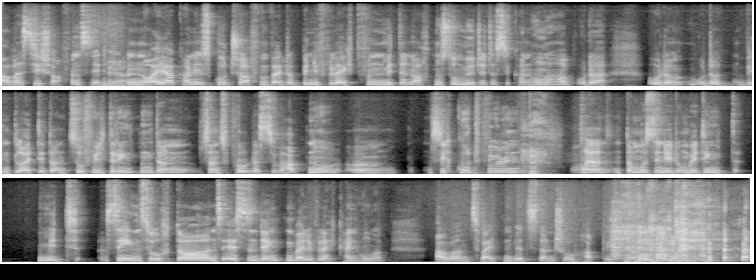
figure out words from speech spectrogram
Aber sie schaffen es nicht. Ja. Ein Neujahr kann ich es gut schaffen, weil da bin ich vielleicht von Mitternacht nur so müde, dass ich keinen Hunger habe. Oder, oder, oder wenn Leute dann zu viel trinken, dann sind sie froh, dass sie überhaupt nur ähm, sich gut fühlen. äh, da muss ich nicht unbedingt mit Sehnsucht da ans Essen denken, weil ich vielleicht keinen Hunger habe. Aber am zweiten wird es dann schon happig. Ja.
